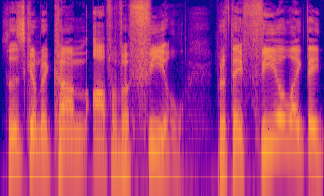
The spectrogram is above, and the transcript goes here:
So this is going to come off of a feel. But if they feel like they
